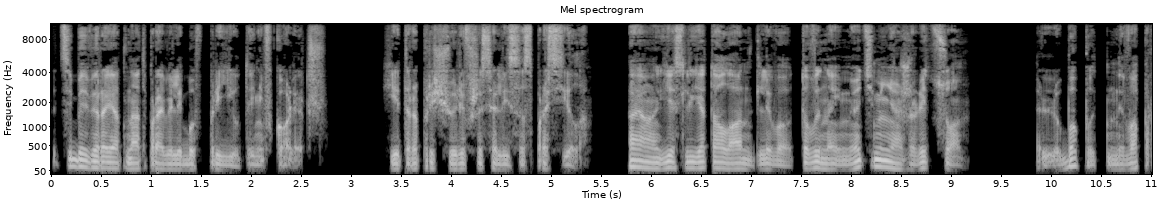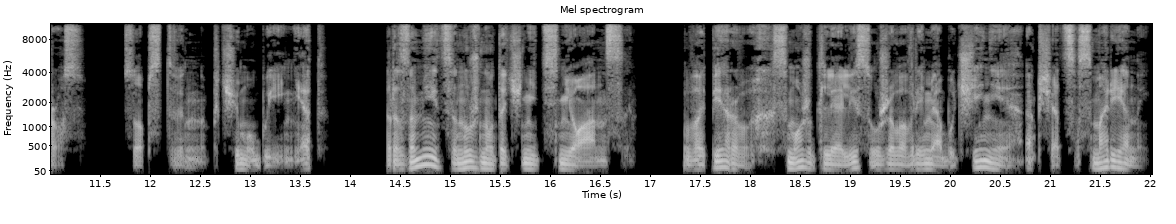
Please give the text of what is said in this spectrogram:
то тебя, вероятно, отправили бы в приют и не в колледж. Хитро прищурившись, Алиса спросила. «А если я талантлива, то вы наймете меня жрецом?» Любопытный вопрос. Собственно, почему бы и нет? Разумеется, нужно уточнить нюансы. Во-первых, сможет ли Алиса уже во время обучения общаться с Мареной?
